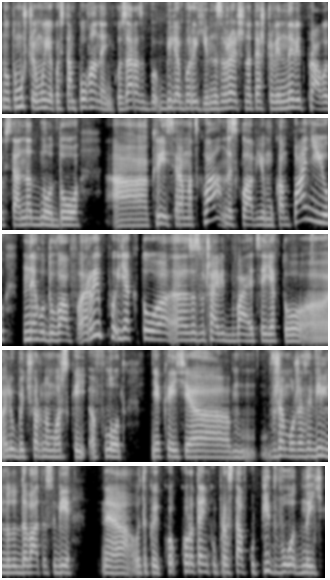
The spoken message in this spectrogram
Ну тому що йому якось там поганенько зараз біля берегів, незважаючи на те, що він не відправився на дно до а, крейсера Москва, не склав йому кампанію, не годував риб, як то е, зазвичай відбувається, як то е, любить Чорноморський флот, який е, вже може вільно додавати собі е, отакий ко- коротеньку приставку підводний.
